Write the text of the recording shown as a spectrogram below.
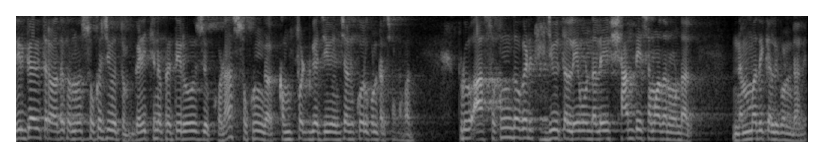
దీర్ఘాయువు తర్వాత కొంతమంది సుఖ జీవితం గడిచిన ప్రతిరోజు కూడా సుఖంగా కంఫర్ట్గా జీవించాలని కోరుకుంటారు చాలామంది. ఇప్పుడు ఆ సుఖంతో గడిచిన జీవితాలు ఏముండాలి శాంతి సమాధానం ఉండాలి. నెమ్మది కలిగి ఉండాలి.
